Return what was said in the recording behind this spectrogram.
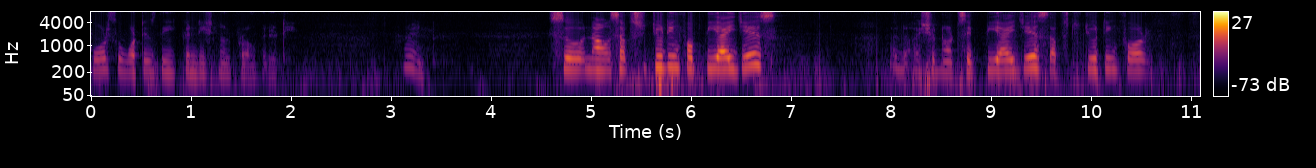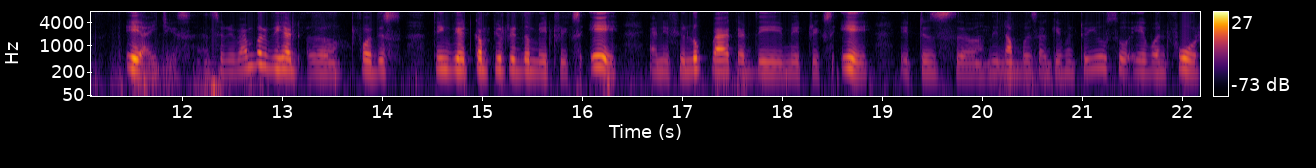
4. So, what is the conditional probability right. So, now substituting for Pij's should not say Pij substituting for Aij's. And so, remember we had uh, for this thing we had computed the matrix A and if you look back at the matrix A it is uh, the numbers are given to you. So, A 1 4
